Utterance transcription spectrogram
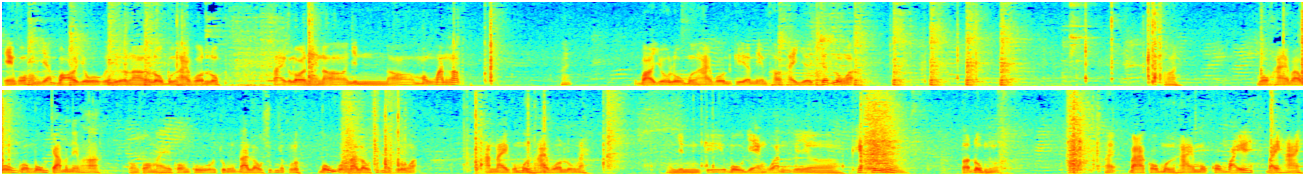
em cũng không dám bỏ vô coi như là lô 12V luôn. Tại cái loại này nó nhìn, nó mỏng manh lắm. Đấy. bỏ vô lô 12V kia anh em thợ thầy giờ chết luôn á. Rồi một, hai, ba, bốn, con 400 anh em ha. Còn con này, con của trung đài lầu xuất nhật luôn. Bốn con đài lầu xuất nhật luôn á. Anh này cũng 12V luôn nè. Nhìn cái bộ dạng của ảnh coi như khét tiếng to đùng ba con 12 một con 7 72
